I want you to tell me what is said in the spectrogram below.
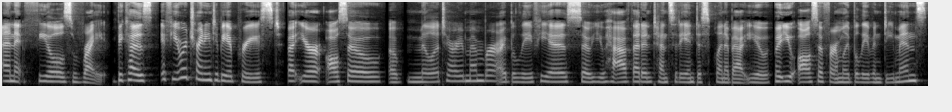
and it feels right. Because if you were training to be a priest, but you're also a military member, I believe he is, so you have that intensity and discipline about you, but you also firmly believe in demons,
